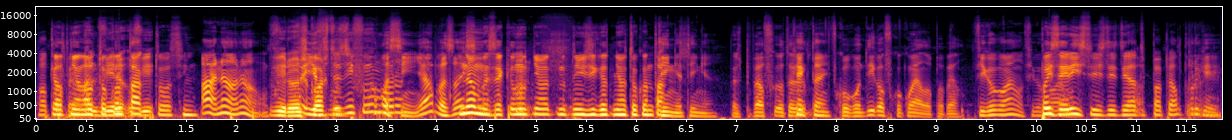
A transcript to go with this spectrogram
Qual Que ele tinha lá o Ah, teu vira- contacto ou assim. Ah, não, não. Virou as costas e foi Como embora. assim? Já, basei. Não, mas é que ele não tinha, não tinha dito que ele tinha o teu contacto. Tinha, tinha. Mas o papel ficou, que é que tem? ficou contigo ou ficou com ela, o papel? Ficou com ela, ficou Pois com era ela. isso, ias ter tirado o papel. Porquê?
